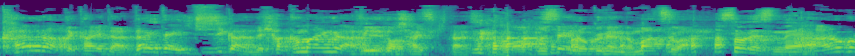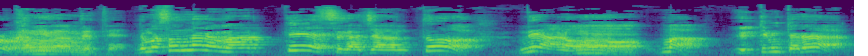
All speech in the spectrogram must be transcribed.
買うなって書いたら、だいたい1時間で100万円ぐらいアフィリエイト入ってきたんですよ。2006年の末は。そうですね。あの頃髪がってて。でもそんなのもあって、菅ちゃんと、ね、あの、まあ、言ってみたら、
